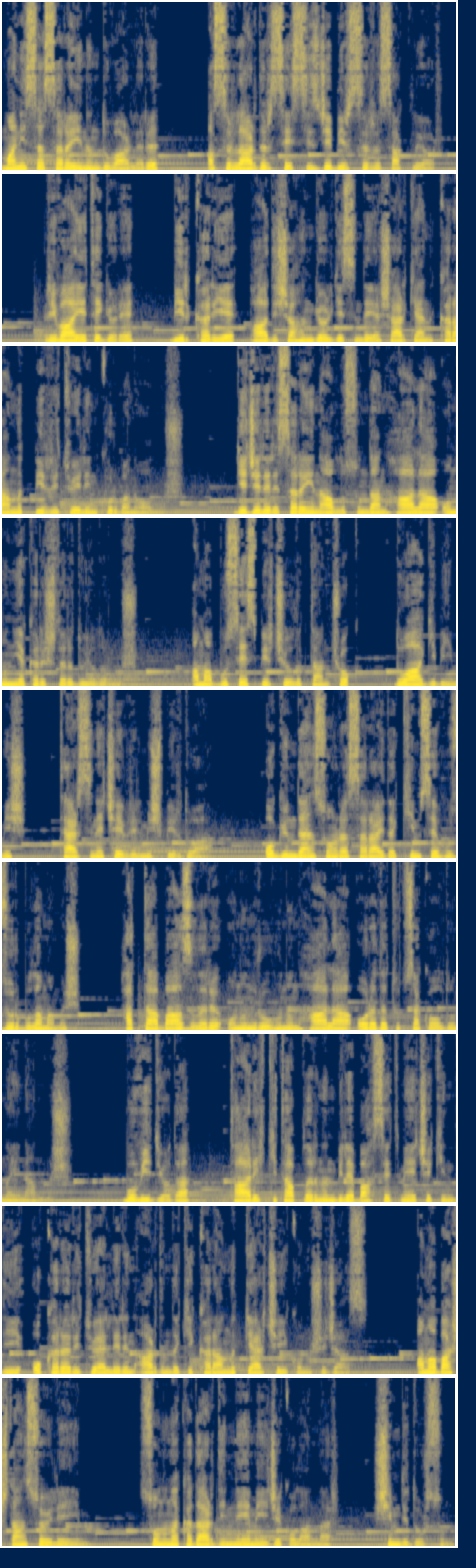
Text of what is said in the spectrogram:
Manisa Sarayı'nın duvarları, asırlardır sessizce bir sırrı saklıyor. Rivayete göre, bir kariye padişahın gölgesinde yaşarken karanlık bir ritüelin kurbanı olmuş. Geceleri sarayın avlusundan hala onun yakarışları duyulurmuş. Ama bu ses bir çığlıktan çok, dua gibiymiş, tersine çevrilmiş bir dua. O günden sonra sarayda kimse huzur bulamamış, hatta bazıları onun ruhunun hala orada tutsak olduğuna inanmış. Bu videoda, tarih kitaplarının bile bahsetmeye çekindiği o kara ritüellerin ardındaki karanlık gerçeği konuşacağız. Ama baştan söyleyeyim, sonuna kadar dinleyemeyecek olanlar, şimdi dursun.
